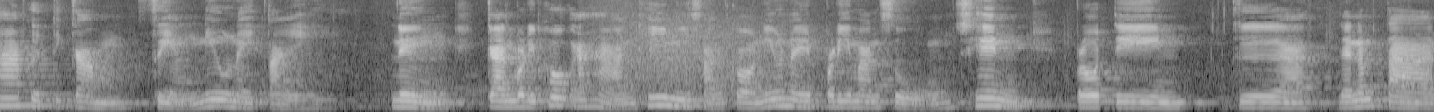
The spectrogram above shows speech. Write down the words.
5 พฤติกรรมเสี่ยงนิ่วในไต 1. การบริโภคอาหารที่มีสารก่อนิ่วในปริมาณสูง เช่น โปรตีน เกลือ และน้ำตาล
